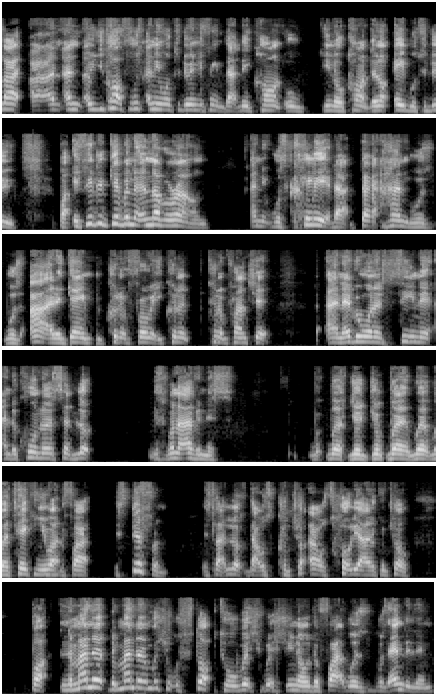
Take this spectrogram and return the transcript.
like and, and you can't force anyone to do anything that they can't or you know can't they're not able to do. But if he'd have given it another round, and it was clear that that hand was was out of the game. He couldn't throw it. He couldn't couldn't punch it, and everyone had seen it. And the corner said, "Look, this, we're not having this. We're, we're, we're, we're taking you out the fight. It's different. It's like, look, that was control. That was totally out of control. But the manner the manner in which it was stopped, or which which you know the fight was was ended in,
